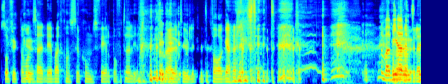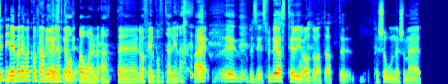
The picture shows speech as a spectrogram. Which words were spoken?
Som fick... De var inte så här, det är bara ett konstruktionsfel på fåtöljen. Den är naturligt lite svagare längst ut. De bara, vi gör en studie. Det var det man kom fram till efter åtta år, att eh, det var fel på fåtöljerna. Nej, det, precis. För deras teori var då att, att eh, personer som är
